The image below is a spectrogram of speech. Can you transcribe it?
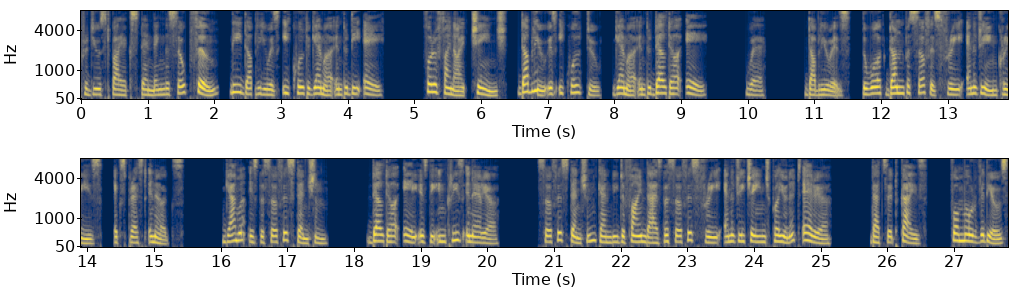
produced by extending the soap film, dW is equal to gamma into dA. For a finite change, W is equal to gamma into delta A, where W is the work done per surface free energy increase, expressed in ergs. Gamma is the surface tension. Delta A is the increase in area, Surface tension can be defined as the surface free energy change per unit area. That's it guys. For more videos,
